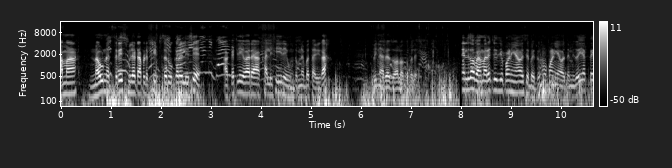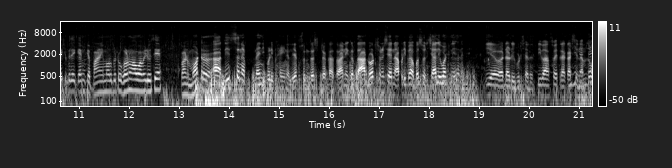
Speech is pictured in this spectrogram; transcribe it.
આમાં નવ ને ત્રીસ મિનિટ આપણે ફિટ શરૂ કરેલી છે. આ કેટલી વારે આ ખાલી થઈ રહી હું તમને બતાવી કા બિના રહેજો, હાલો તો ભલે. લીધો ભાઈ, અમારે એટલું પાણી આવે છે ભાઈ, ઘણું પાણી આવે. તમે જોઈ શકતા છો બધા કેમ કે પાણી મારું બેટું ઘણું આવવા મળ્યું છે. પણ મોટર આ ડીશ છે ને, નાની પડી ફાઇનલ એકસો ને દસ ટકા. તો આની કરતાં આ દોઢસો ની છે ને, આપણી પાસે બસો ને ચાલીસ વોટની છે ને એ અડાડવી પડશે ને. તીવા સોયત્રા કાઢશે ને આમ જો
